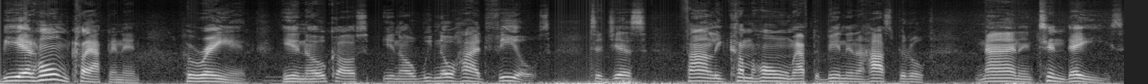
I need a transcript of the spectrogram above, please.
be at home clapping and hooraying, you know, cause you know we know how it feels to just finally come home after being in the hospital nine and ten days,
